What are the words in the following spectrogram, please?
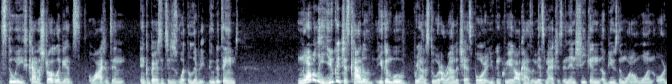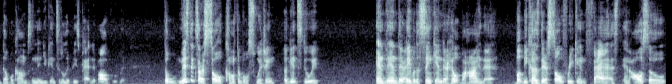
Stewie kind of struggle against Washington in comparison to just what the Liberty do to teams. Normally, you could just kind of you can move Breanna Stewart around the chessboard. You can create all kinds of mismatches, and then she can abuse them one on one or double comes, and then you get into the Liberty's patented ball movement. The Mystics are so comfortable switching against Stewie and then they're able to sink in their help behind that. But because they're so freaking fast and also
